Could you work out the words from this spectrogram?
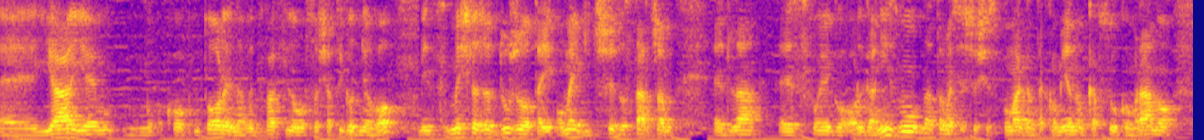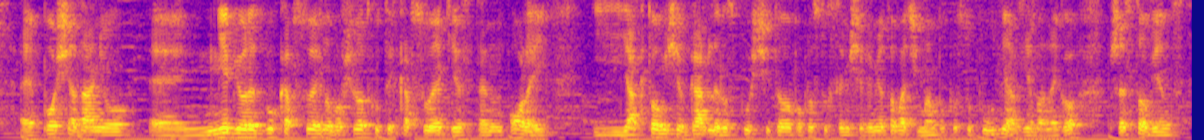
E, Ja jem no, około półtorej, nawet 2 kg łososia tygodniowo, więc myślę, że dużo tej omegi 3 dostarczam e, dla e, swojego organizmu, natomiast jeszcze się wspomagam taką jedną kapsułką rano po śniadaniu. E, Nie biorę dwóch kapsułek, no bo w środku tych kapsułek jest ten olej i jak to mi się w gardle rozpuści, to po prostu chce mi się wymiotować i mam po prostu pół dnia zjebanego przez to, więc,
